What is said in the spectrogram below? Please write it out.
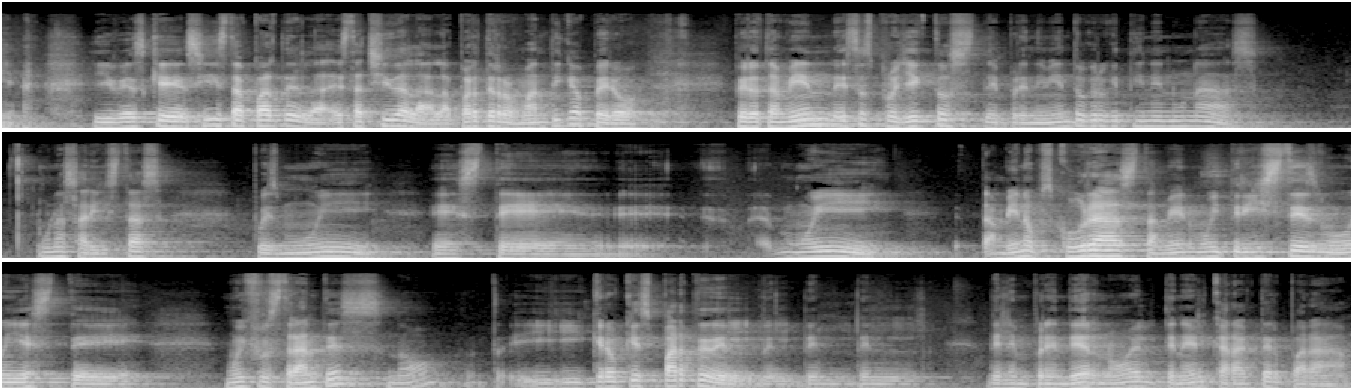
y, ves que sí, está, parte está chida la, parte romántica, pero, pero también estos proyectos de emprendimiento creo que tienen unas, unas aristas pues muy, este, muy, también obscuras, también muy tristes, muy, este, muy frustrantes, ¿no? Y, creo que es parte del, del, emprender, ¿no? El tener el carácter para,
